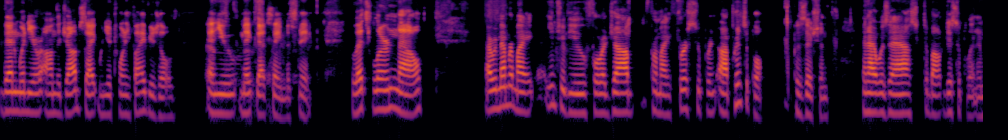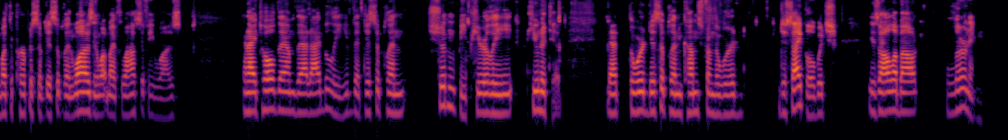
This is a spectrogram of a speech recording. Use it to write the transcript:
than when you're on the job site when you're 25 years old and you make that same mistake. Let's learn now. I remember my interview for a job for my first super uh, principal position, and I was asked about discipline and what the purpose of discipline was and what my philosophy was. And I told them that I believe that discipline shouldn't be purely punitive, that the word discipline comes from the word disciple, which is all about learning,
